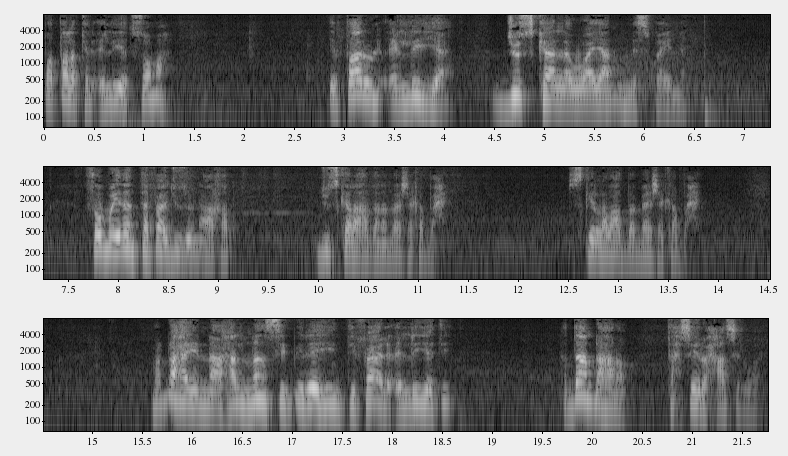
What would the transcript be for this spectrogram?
batalat alciliyatu soo maha ibtaalu lciliya juskaa la waayaan u nisbaynay huma ida intafaa juzun aakhar juz kala haddana meesha ka baxay juskii labaad baa meesha ka baxay ma dhahaynaa hal nansib ilayhi intifaaء alciliyati haddaan dhahno taxsiilu xaasil waayo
